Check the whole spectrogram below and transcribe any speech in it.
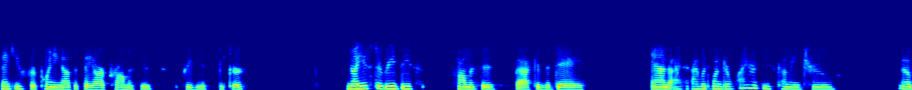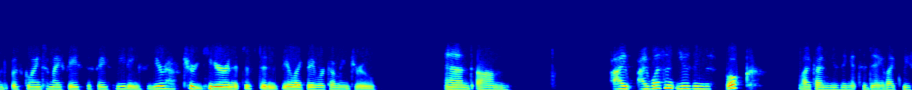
Thank you for pointing out that they are promises, previous speaker. You know, I used to read these promises back in the day, and I, I would wonder why aren't these coming true? I was going to my face to face meetings year after year, and it just didn't feel like they were coming true. And um, I I wasn't using this book like I'm using it today, like we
